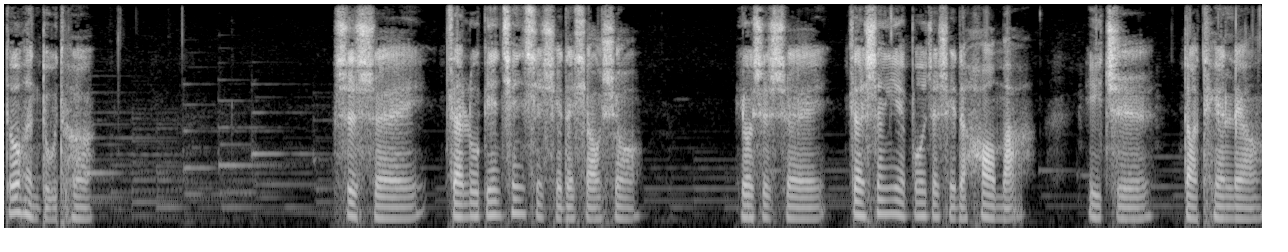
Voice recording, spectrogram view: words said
都很独特。是谁？在路边牵起谁的小手，又是谁在深夜拨着谁的号码，一直到天亮。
